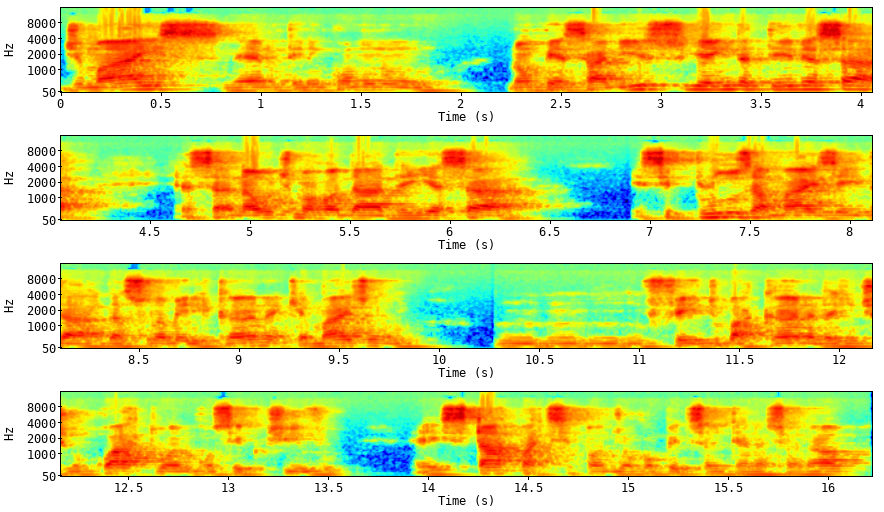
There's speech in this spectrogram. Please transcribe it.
demais, né? não tem nem como não, não pensar nisso, e ainda teve essa, essa na última rodada aí, essa, esse plus a mais aí da, da Sul-Americana, que é mais um, um, um, feito bacana da gente no quarto ano consecutivo é, estar participando de uma competição internacional.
